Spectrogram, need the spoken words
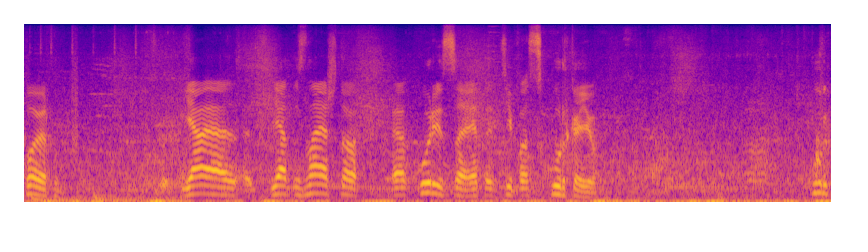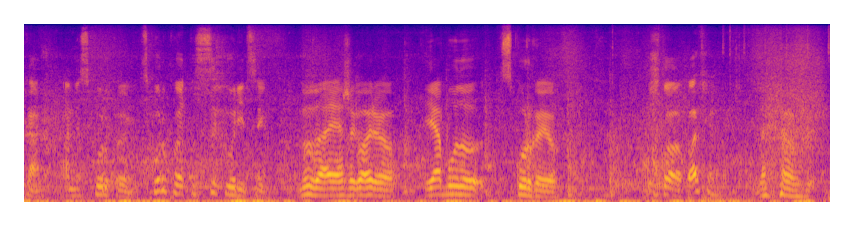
поверхом. Я, я знаю, что э, курица это типа с куркою. Курка, а не с куркою. С курку это с курицей. Ну да, я же говорю, я буду с куркою. Что, кофе?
